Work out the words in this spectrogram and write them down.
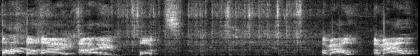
Hi, I'm fucked. I'm out! I'm out!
